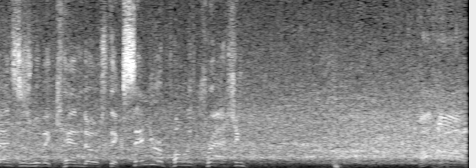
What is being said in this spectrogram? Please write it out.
fences with a kendo stick. Send your opponent crashing. Uh-oh.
